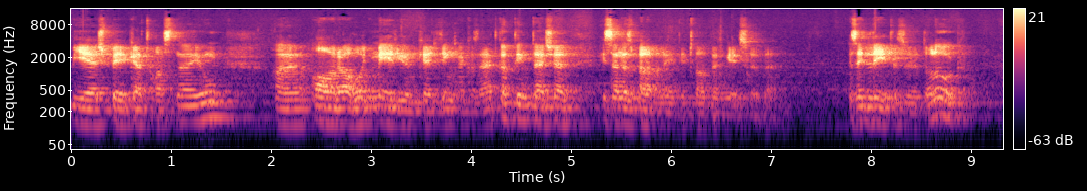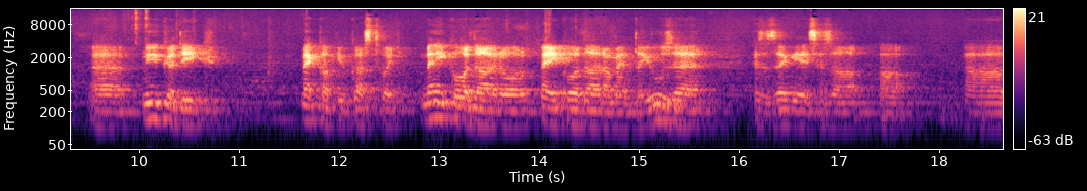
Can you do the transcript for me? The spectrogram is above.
ISP-ket használjunk, arra, hogy mérjünk egy linknek az átkattintását, hiszen ez bele van építve a böngészőbe. Ez egy létező dolog, működik, megkapjuk azt, hogy melyik oldalról, melyik oldalra ment a user, ez az egész, ez a, a, a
